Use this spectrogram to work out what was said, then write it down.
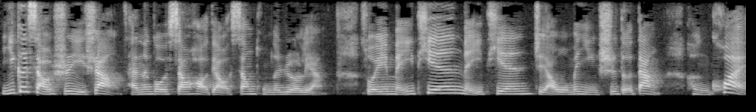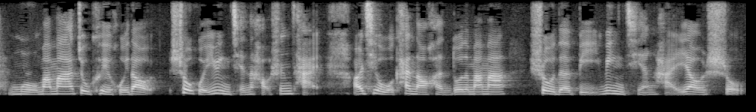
一个小时以上，才能够消耗掉相同的热量。所以每一天每一天，只要我们饮食得当，很快母乳妈妈就可以回到瘦回孕前的好身材。而且我看到很多的妈妈瘦的比孕前还要瘦，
